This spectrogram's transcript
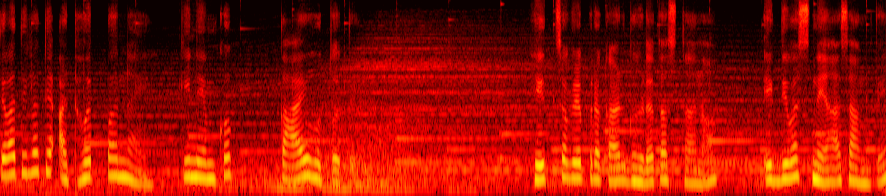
तेव्हा तिला ते आठवत पण नाही की नेमकं काय होतं ते. हेच सगळे प्रकार घडत असताना एक दिवस स्नेहा सांगते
